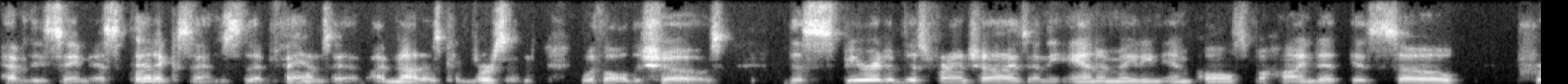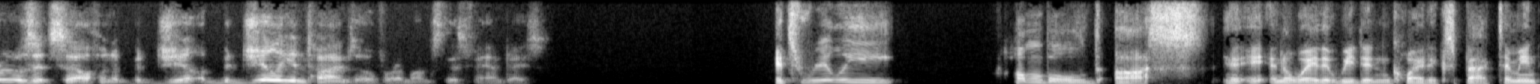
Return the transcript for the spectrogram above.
have the same aesthetic sense that fans have, I'm not as conversant with all the shows. The spirit of this franchise and the animating impulse behind it is so proves itself in a, bajil- a bajillion times over amongst this fan base. It's really humbled us in, in a way that we didn't quite expect. I mean,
